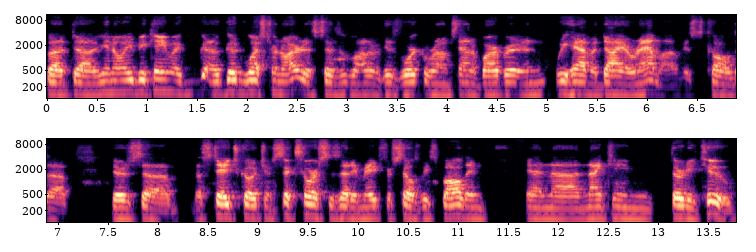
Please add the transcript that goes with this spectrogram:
but uh, you know, he became a, a, good Western artist. There's a lot of his work around Santa Barbara, and we have a diorama. It's called, uh, there's a stagecoach and six horses that he made for Silsby Spalding in 1932.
